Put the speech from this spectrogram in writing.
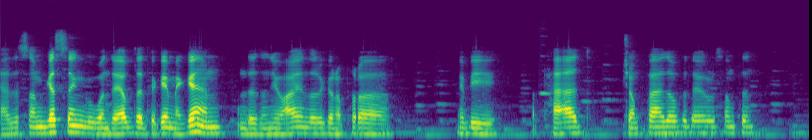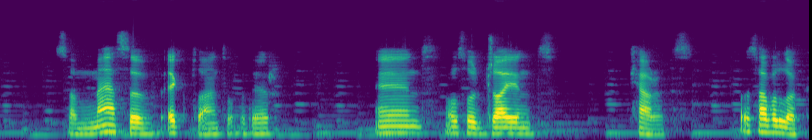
Yeah, this I'm guessing when they update the game again and there's a new island, they're gonna put a maybe a pad, jump pad over there or something. Some massive eggplant over there, and also giant carrots. Let's have a look.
